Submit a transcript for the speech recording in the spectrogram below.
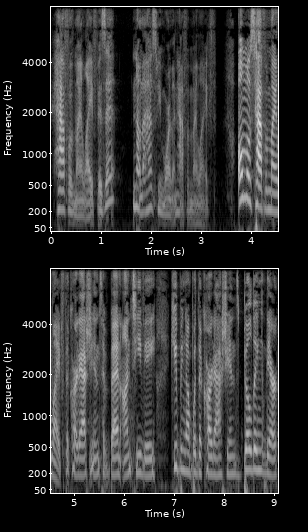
half of my life, is it? No, that has to be more than half of my life. Almost half of my life, the Kardashians have been on TV, keeping up with the Kardashians, building their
